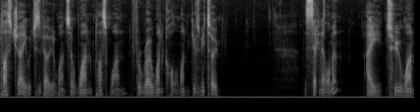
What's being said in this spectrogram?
plus j, which is valued at 1. So 1 plus 1 for row 1, column 1 gives me 2. The second element, a 2, 1,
